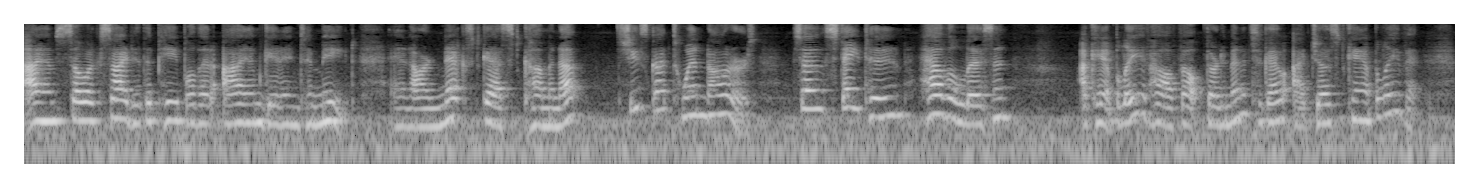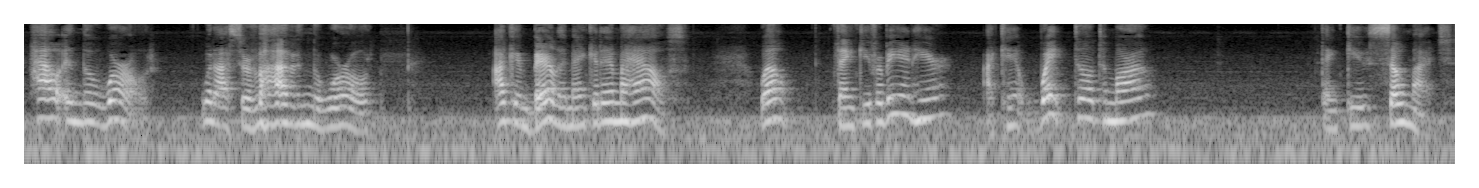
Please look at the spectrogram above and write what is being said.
I am so excited the people that I am getting to meet. And our next guest coming up, she's got twin daughters. So stay tuned, have a listen. I can't believe how I felt 30 minutes ago. I just can't believe it. How in the world would I survive in the world? I can barely make it in my house. Well, thank you for being here. I can't wait till tomorrow. Thank you so much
